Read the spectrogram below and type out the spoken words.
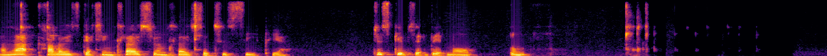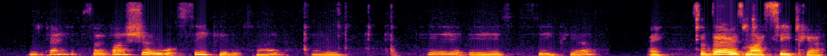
and that colour is getting closer and closer to sepia just gives it a bit more oomph okay so if I show you what sepia looks like so here is sepia okay so there is my sepia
